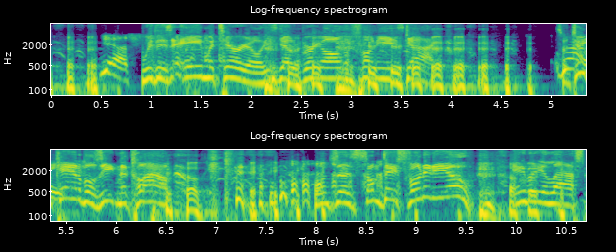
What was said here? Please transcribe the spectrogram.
Yes. with his A material. He's got to bring all the funny he's got. So two cannibals eating a clown. One says, "Something's funny to you." Anybody who laughs,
